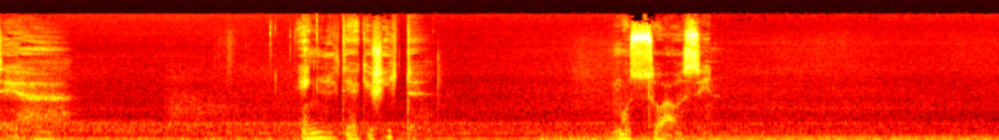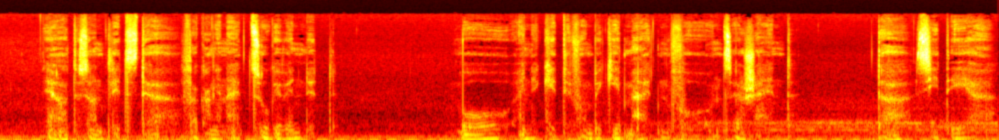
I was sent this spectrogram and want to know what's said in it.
Der Engel der Geschichte muss so aussehen. Er hat das Antlitz der Vergangenheit zugewendet, wo eine Kette von Begebenheiten vor uns erscheint. Da sieht er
